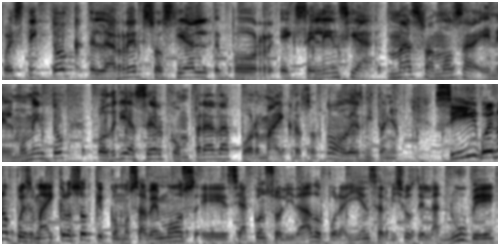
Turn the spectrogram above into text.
Pues TikTok, la red social por excelencia más famosa en el momento, podría ser comprada por Microsoft. ¿Cómo ves, mi Toño? Sí, bueno, pues Microsoft, que como sabemos eh, se ha consolidado por ahí en servicios de la nube,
